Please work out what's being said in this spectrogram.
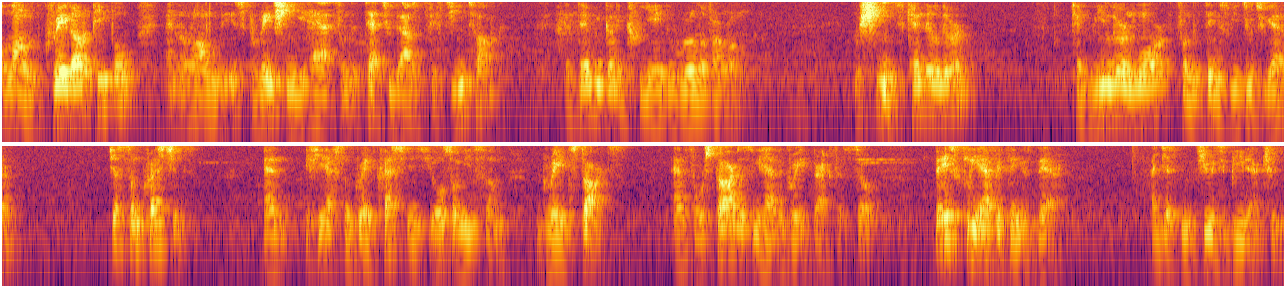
along with great other people and along with the inspiration we had from the TED 2015 talk. And then we're going to create a world of our own. Machines, can they learn? Can we learn more from the things we do together? Just some questions. And if you have some great questions, you also need some great starts. And for starters, we have a great breakfast. So basically everything is there. I just need you to be there too.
